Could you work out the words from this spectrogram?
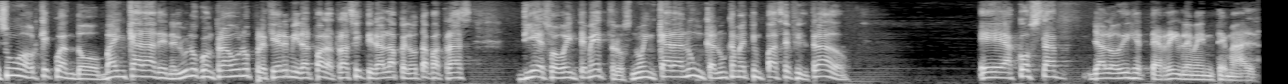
es un jugador que cuando va a encarar en el uno contra uno prefiere mirar para atrás y tirar la pelota para atrás 10 o 20 metros, no encara nunca, nunca mete un pase filtrado. Eh, Acosta, ya lo dije, terriblemente mal,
